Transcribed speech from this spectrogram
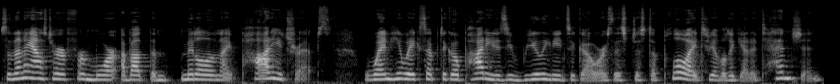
So then I asked her for more about the middle of the night potty trips. When he wakes up to go potty, does he really need to go or is this just a ploy to be able to get attention?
